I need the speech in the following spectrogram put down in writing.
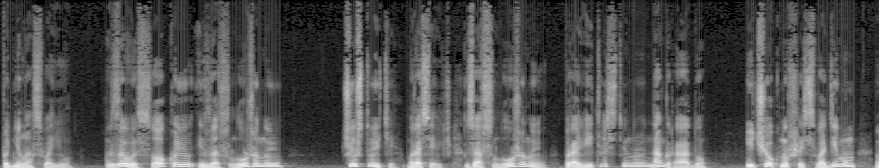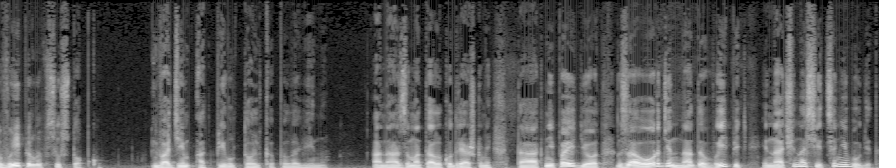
подняла свою. За высокую и заслуженную. Чувствуете, Моросевич, заслуженную правительственную награду. И, чокнувшись с Вадимом, выпила всю стопку. Вадим отпил только половину. Она замотала кудряшками. «Так не пойдет. За орден надо выпить, иначе носиться не будет».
